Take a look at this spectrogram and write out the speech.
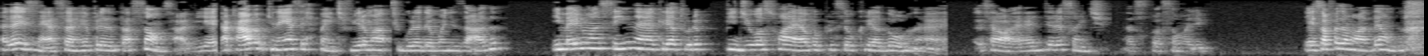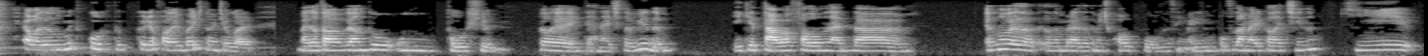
Mas é isso, assim, essa representação, sabe? E acaba que nem a serpente vira uma figura demonizada. E mesmo assim, né, a criatura pediu a sua Eva pro seu criador, né? Sei lá, é interessante essa situação ali. E aí, só fazer um adendo, é um adendo muito curto, que eu já falei bastante agora. Mas eu tava vendo um post pela internet da vida, e que tava falando, né, da... Eu não vou lembrar exatamente qual povo, assim, mas um povo da América Latina, que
